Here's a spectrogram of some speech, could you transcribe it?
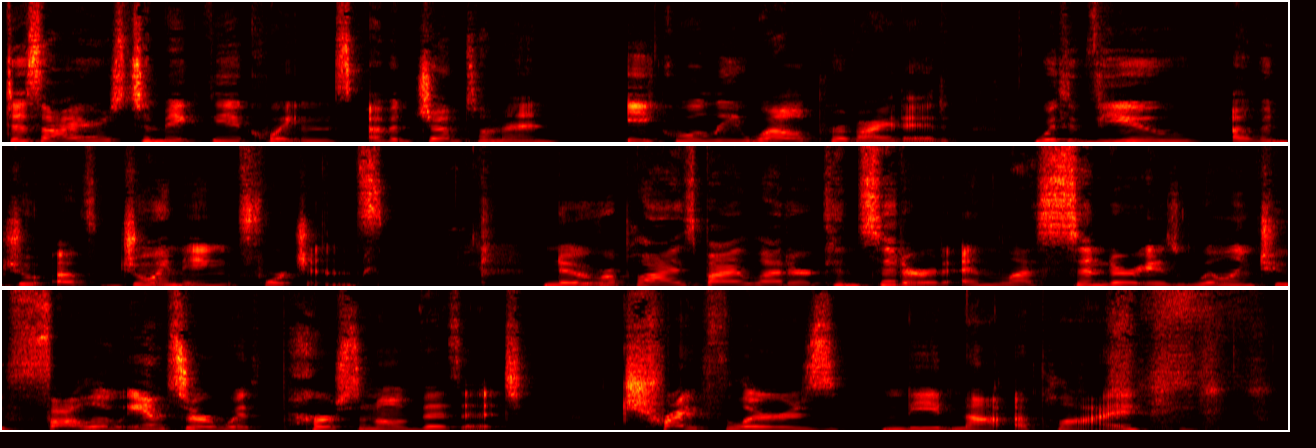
desires to make the acquaintance of a gentleman equally well provided with view of a jo- of joining fortunes. No replies by letter considered unless sender is willing to follow answer with personal visit. Triflers need not apply.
